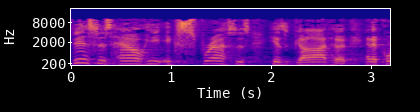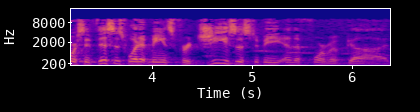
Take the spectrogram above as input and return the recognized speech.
This is how he expresses his godhood. And of course, if this is what it means for Jesus to be in the form of God,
